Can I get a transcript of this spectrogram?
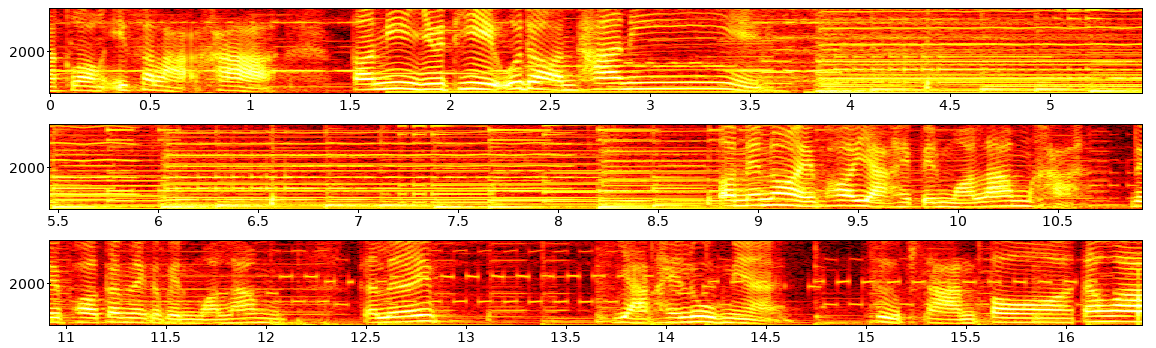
นักร้องอิสระค่ะ ตอนนี้อยู่ที่อุดรธานีตอนน้อยๆพ่ออยากให้เป็นหมอล่ำค่ะ โดยพ่อกับแม่ก็เป็นหมอล่ำก็เลยอยากให้ลูกเนี่ย สืบสารต่อ แต่ว่า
